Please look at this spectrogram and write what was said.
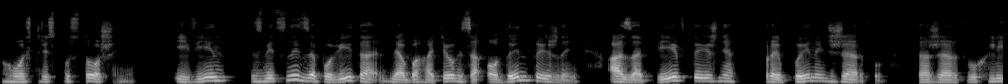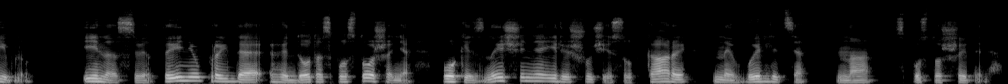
гострі спустошення, і він зміцнить заповіта для багатьох за один тиждень, а за пів тижня припинить жертву та жертву хлібну. І на святиню прийде гидота спустошення, поки знищення і рішучий суд кари не вилляться на спустошителя.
